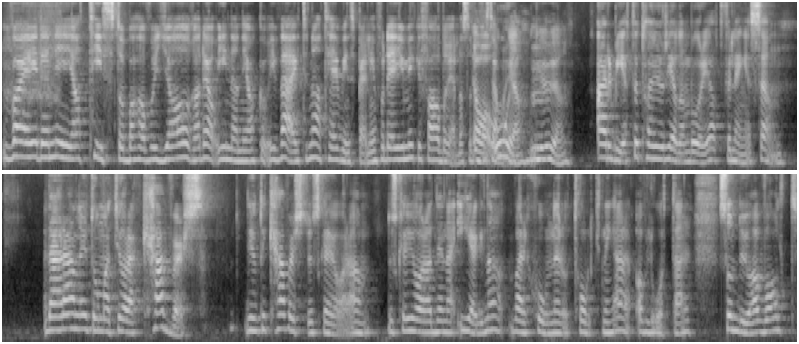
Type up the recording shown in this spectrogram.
Vad är det ni artister behöver göra då innan ni åker iväg till den här tv-inspelningen? För det är ju mycket förberedelser, det ja, förstår oh ja, mm. Gud, ja arbetet har ju redan börjat för länge sedan. Det här handlar inte om att göra covers. Det är inte covers du ska göra. Du ska göra dina egna versioner och tolkningar av låtar som du har valt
